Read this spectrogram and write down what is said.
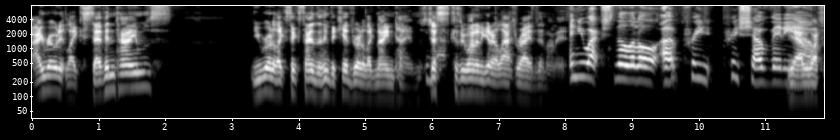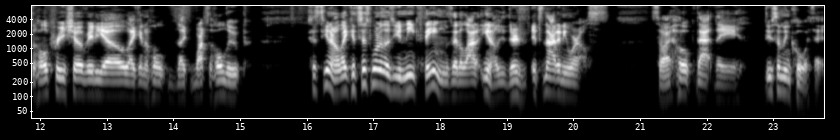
I wrote it like seven times. You wrote it like six times. I think the kids wrote it like nine times, just because we wanted to get our last rides in on it. And you watched the little uh pre pre show video. Yeah, we watched the whole pre-show video, like in a whole, like watch the whole loop. Just you know, like it's just one of those unique things that a lot of you know, there's it's not anywhere else. So I hope that they do something cool with it.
